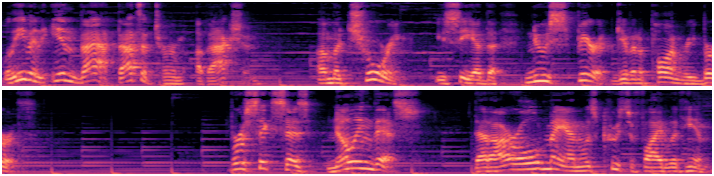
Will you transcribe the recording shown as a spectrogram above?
well, even in that, that's a term of action. A maturing, you see, of the new spirit given upon rebirth. Verse 6 says, Knowing this, that our old man was crucified with him,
